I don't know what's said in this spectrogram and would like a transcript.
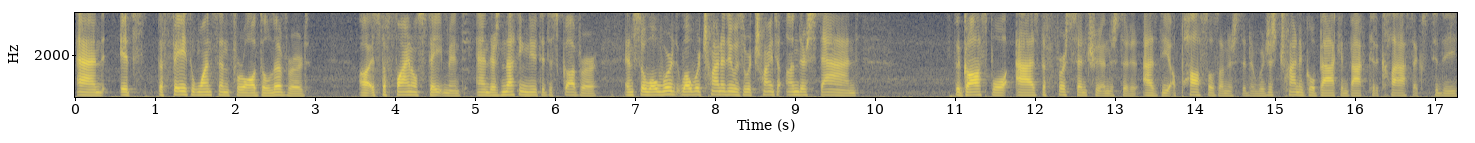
And it's the faith once and for all delivered. Uh, it's the final statement, and there's nothing new to discover. And so, what we're, what we're trying to do is we're trying to understand the gospel as the first century understood it, as the apostles understood it. We're just trying to go back and back to the classics, to the,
